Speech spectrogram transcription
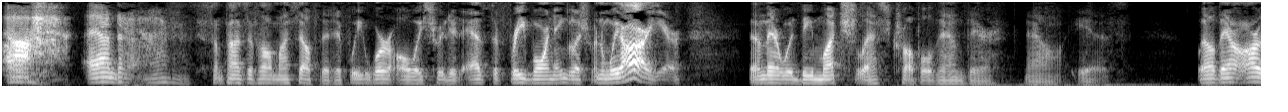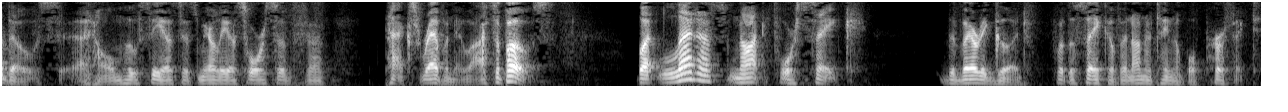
Ah, and uh, sometimes I thought myself that if we were always treated as the freeborn Englishmen we are here, then there would be much less trouble than there now is. Well, there are those at home who see us as merely a source of uh, tax revenue, I suppose. But let us not forsake the very good for the sake of an unattainable perfect.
